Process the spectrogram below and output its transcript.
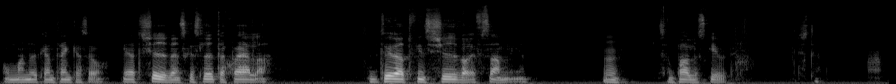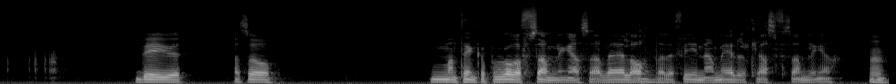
Om man nu kan tänka så. Är att tjuven ska sluta stjäla. Det betyder att det finns tjuvar i församlingen. Mm. Som Paulus skriver. Just det. det är ju ett, alltså man tänker på våra församlingar, så här välartade, fina medelklassförsamlingar. Mm.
